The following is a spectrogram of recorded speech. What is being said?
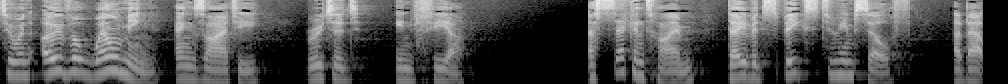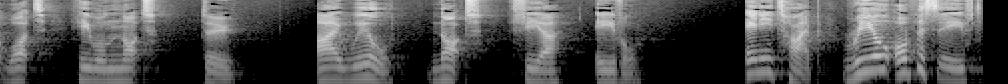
to an overwhelming anxiety rooted in fear. A second time, David speaks to himself about what he will not do. I will not fear evil. Any type, real or perceived,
